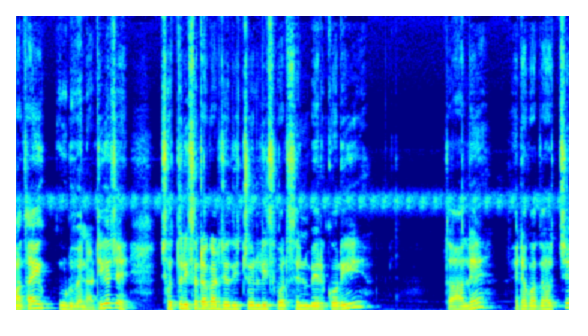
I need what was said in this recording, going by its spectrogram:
মাথায় উঠবে না, ঠিক আছে? ছত্রিশশো টাকার যদি চল্লিশ পার্সেন্ট বের করি, তাহলে এটা কত হচ্ছে?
